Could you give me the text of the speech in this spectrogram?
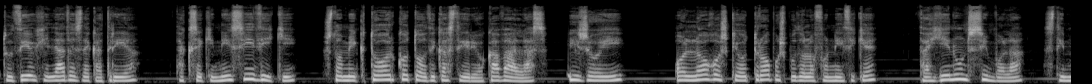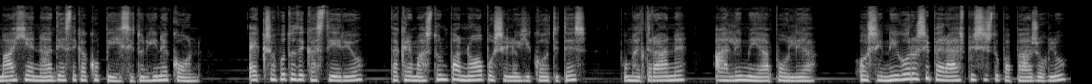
του 2013 θα ξεκινήσει η δίκη στο μεικτό ορκωτό δικαστήριο Καβάλας. Η ζωή, ο λόγος και ο τρόπος που δολοφονήθηκε θα γίνουν σύμβολα στη μάχη ενάντια στην κακοποίηση των γυναικών. Έξω από το δικαστήριο θα κρεμαστούν πανώ από συλλογικότητες που μετράνε άλλη μία απώλεια. Ο συνήγορος υπεράσπισης του Παπάζογλου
